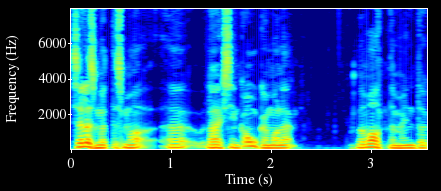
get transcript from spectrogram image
selles mõttes ma äh, läheksin kaugemale me vaatame enda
